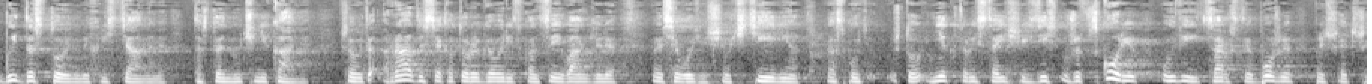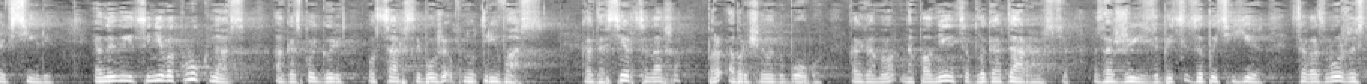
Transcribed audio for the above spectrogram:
быть достойными христианами, достойными учениками – что это радость, о которой говорит в конце Евангелия э, сегодняшнего чтения Господь, что некоторые стоящие здесь уже вскоре увидят Царствие Божие, пришедшее в силе. И оно видится не вокруг нас, а Господь говорит, вот Царствие Божие внутри вас, когда сердце наше обращено к Богу, когда оно наполняется благодарностью за жизнь, за, за бытие, за возможность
